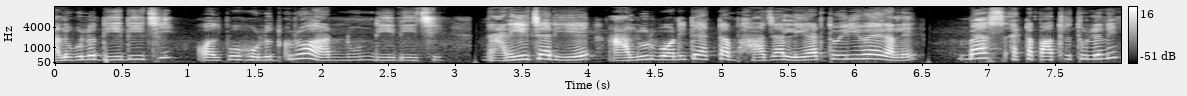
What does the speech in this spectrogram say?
আলুগুলো দিয়ে দিয়েছি, অল্প হলুদ গুঁড়ো আর নুন দিয়ে দিয়েছি। নাড়িয়ে চাড়িয়ে আলুর বডিতে একটা ভাজা লেয়ার তৈরি হয়ে গেলে ব্যাস, একটা পাত্রে তুলে নিন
